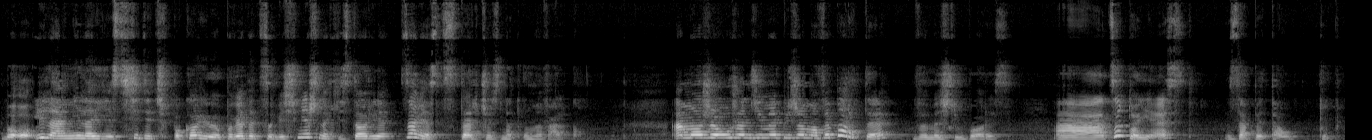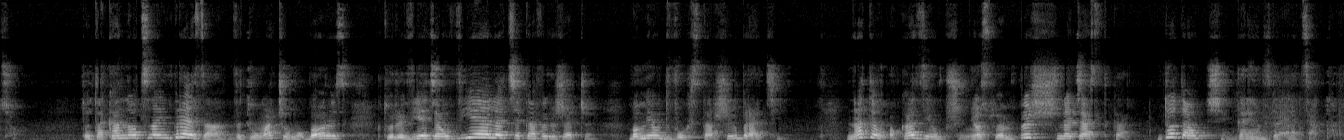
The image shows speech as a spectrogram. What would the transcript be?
Bo o ile milej jest siedzieć w pokoju i opowiadać sobie śmieszne historie, zamiast sterczeć nad umywalką. A może urządzimy piżamowe party? wymyślił Borys. A co to jest? zapytał Tupcio. To taka nocna impreza, wytłumaczył mu Borys, który wiedział wiele ciekawych rzeczy, bo miał dwóch starszych braci. Na tę okazję przyniosłem pyszne ciastka, dodał, sięgając do plecaka.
